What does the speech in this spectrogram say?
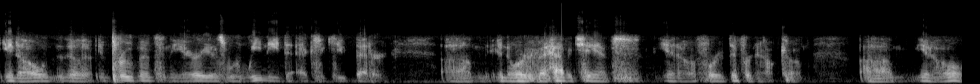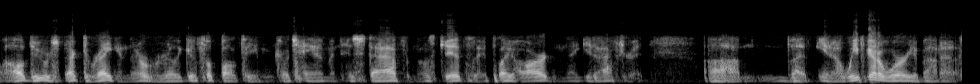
You know, the improvements in the areas where we need to execute better um, in order to have a chance, you know, for a different outcome. Um, you know, all due respect to Reagan, they're a really good football team. Coach Ham and his staff and those kids, they play hard and they get after it. Um, but you know, we've got to worry about us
